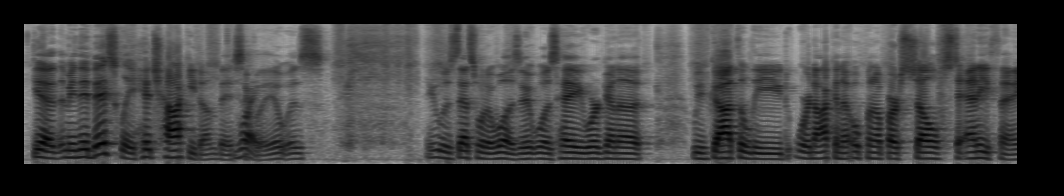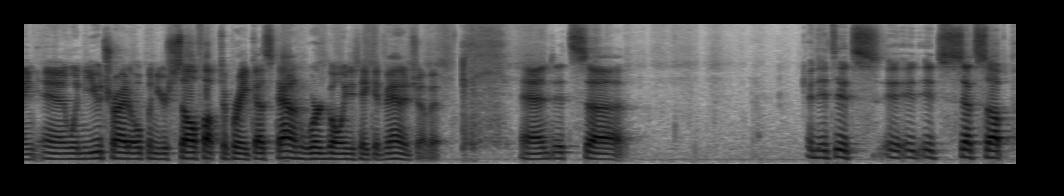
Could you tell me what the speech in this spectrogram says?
yeah. I mean, they basically hitch hockeyed them. Basically, Right. it was, it was. That's what it was. It was, hey, we're gonna, we've got the lead. We're not gonna open up ourselves to anything. And when you try to open yourself up to break us down, we're going to take advantage of it. And it's, uh, and it's it's it, it sets up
